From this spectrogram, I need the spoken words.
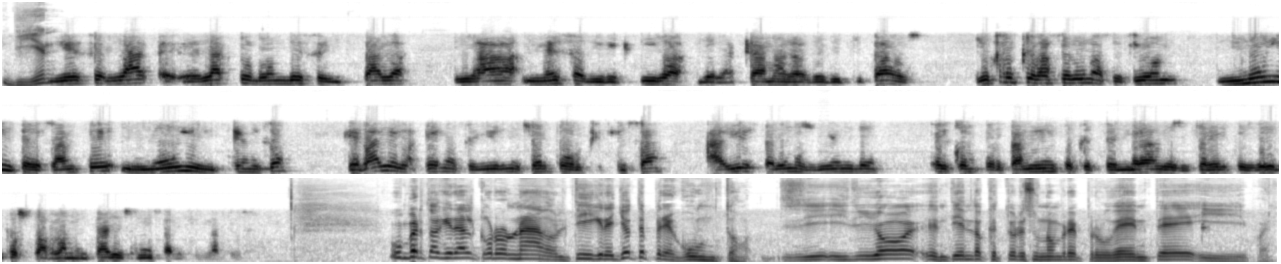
Bien. y es el acto donde se instala la mesa directiva de la Cámara de Diputados. Yo creo que va a ser una sesión muy interesante y muy intensa, que vale la pena seguir, Michelle, porque quizá ahí estaremos viendo el comportamiento que tendrán los diferentes grupos parlamentarios en esta legislatura. Humberto Aguilar Coronado, el tigre, yo te pregunto, y y yo entiendo que tú eres un hombre prudente y bueno,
